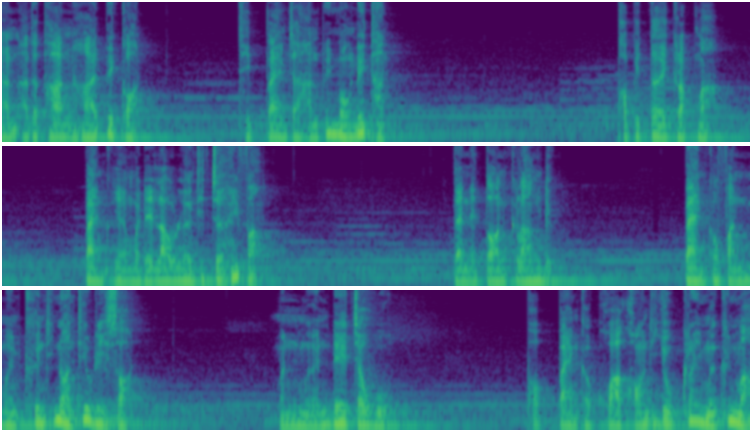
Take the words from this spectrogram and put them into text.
นั้นอันตรธานหายไปก่อน ที่แป้งจะหันไปมองได้ทัน พอปีเตอร์กลับมา แป้งก็ยังไม่ได้เล่าเรื่องที่เจอให้ฟัง แต่ในตอนกลางดึก แป้งก็ฝันเหมือนคืนที่นอนที่รีสอร์ทมันเหมือนเดจาวูพอแป้งก็คว้าของที่อยู่ใกล้มือขึ้นมา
